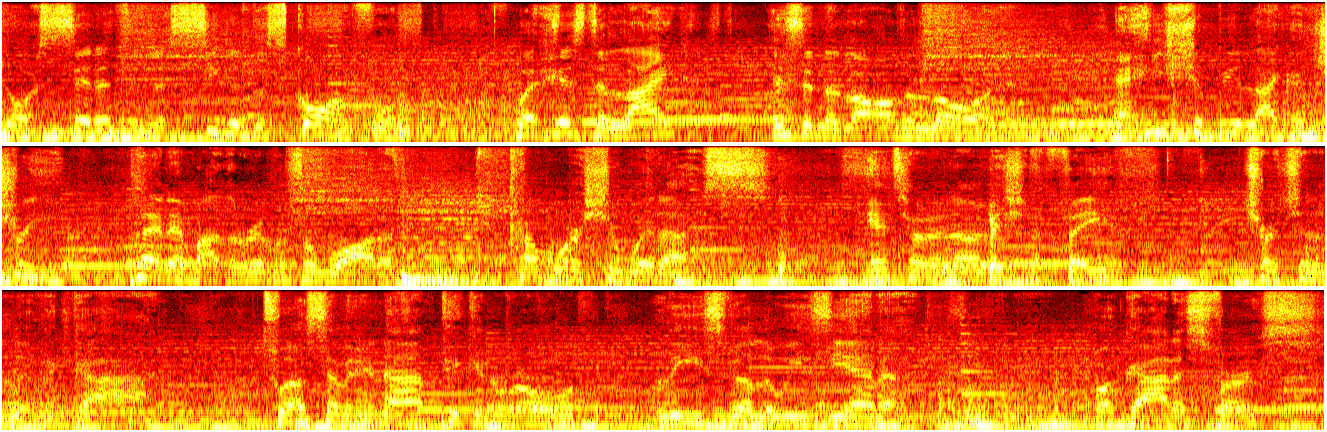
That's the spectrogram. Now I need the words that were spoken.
nor sitteth in the seat of the scornful. But his delight is in the law of the Lord, and he should be like a tree planted by the rivers of water. Come worship with us. Enter the denomination of faith, Church of the Living God, 1279 Pickens Road, Leesville, Louisiana where God is first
